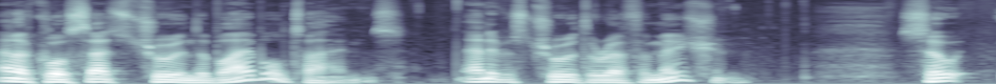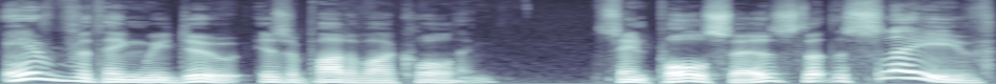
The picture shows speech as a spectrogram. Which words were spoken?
And of course, that's true in the Bible times, and it was true at the Reformation. So everything we do is a part of our calling. St. Paul says that the slave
